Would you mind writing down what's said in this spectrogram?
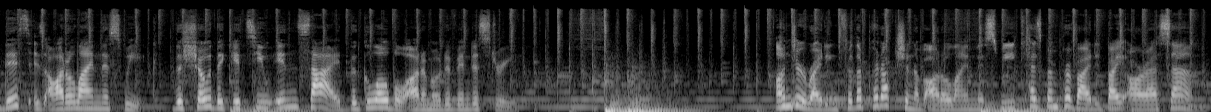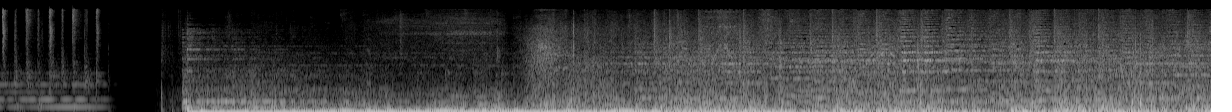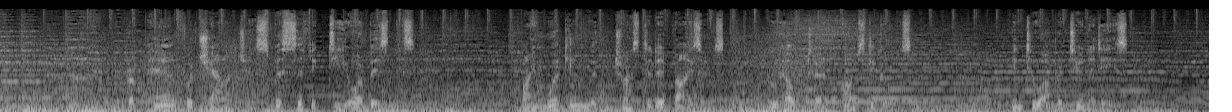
This is Autoline This Week, the show that gets you inside the global automotive industry. Underwriting for the production of Autoline This Week has been provided by RSM. Prepare for challenges specific to your business by working with trusted advisors who help turn obstacles into opportunities.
